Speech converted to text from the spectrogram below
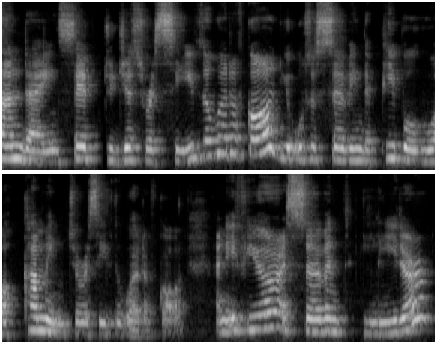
Sunday instead to just receive the word of God, you're also serving the people who are coming to receive the word of God. And if you're a servant leader,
